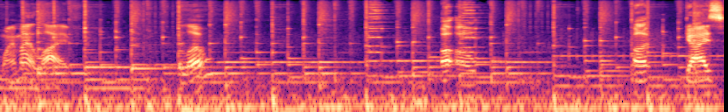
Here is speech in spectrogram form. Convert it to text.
Why am I alive? Hello? Uh-oh. Uh, guys.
